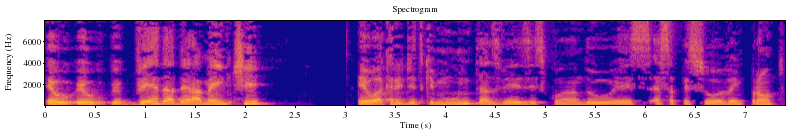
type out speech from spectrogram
eu, eu, eu verdadeiramente eu acredito que muitas vezes quando esse, essa pessoa vem pronto,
